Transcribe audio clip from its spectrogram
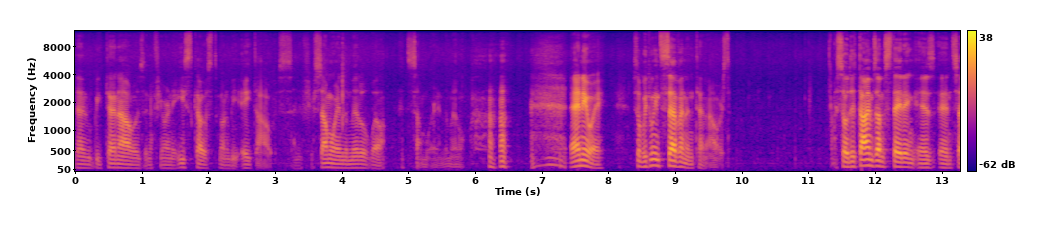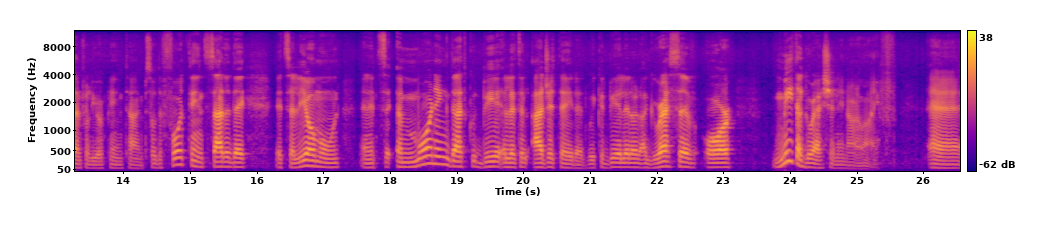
then it would be 10 hours. And if you're on the East Coast, it's going to be 8 hours. And if you're somewhere in the middle, well, it's somewhere in the middle. anyway, so between 7 and 10 hours. So the times I'm stating is in Central European time. So the 14th, Saturday, it's a Leo moon. And it's a morning that could be a little agitated. We could be a little aggressive or meet aggression in our life. Uh,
